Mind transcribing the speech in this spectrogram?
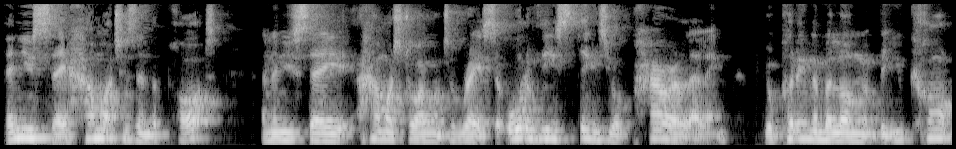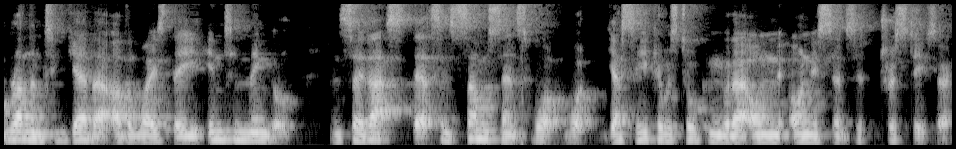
Then you say, how much is in the pot, and then you say, how much do I want to raise? So all of these things you're paralleling, you're putting them along, but you can't run them together, otherwise they intermingle. And so that's that's in some sense what what Yasuhiko was talking about omni, omnisensitivity. Sorry.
